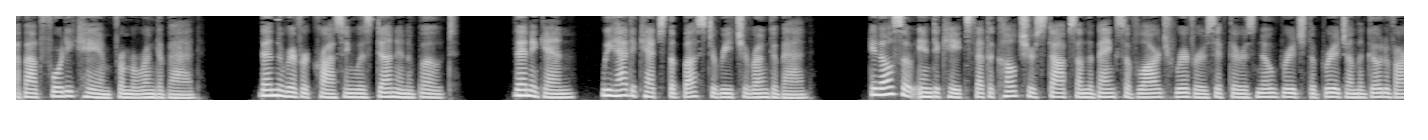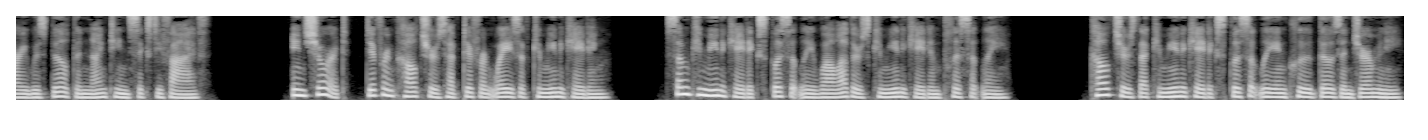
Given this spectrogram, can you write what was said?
about 40 km from Aurangabad. Then the river crossing was done in a boat. Then again, we had to catch the bus to reach Aurangabad. It also indicates that the culture stops on the banks of large rivers if there is no bridge. The bridge on the Godavari was built in 1965. In short, different cultures have different ways of communicating. Some communicate explicitly while others communicate implicitly. Cultures that communicate explicitly include those in Germany,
